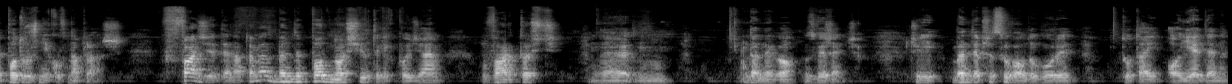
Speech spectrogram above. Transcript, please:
y, podróżników na planszy. W fazie D natomiast będę podnosił, tak jak powiedziałem, wartość danego zwierzęcia. Czyli będę przesuwał do góry tutaj o jeden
